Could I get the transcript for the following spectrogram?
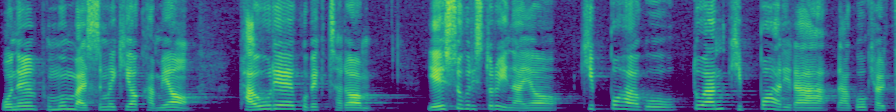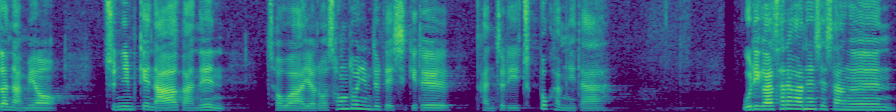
오늘 본문 말씀을 기억하며 바울의 고백처럼 예수 그리스도로 인하여 기뻐하고 또한 기뻐하리라 라고 결단하며 주님께 나아가는 저와 여러 성도님들 되시기를 간절히 축복합니다. 우리가 살아가는 세상은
